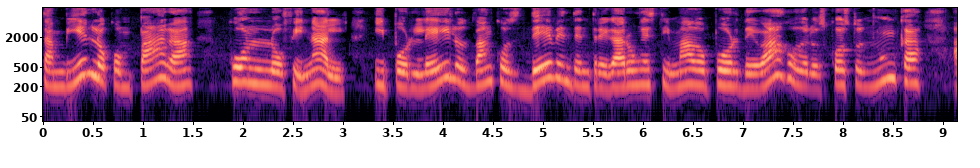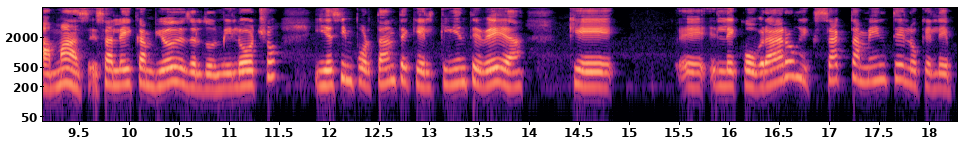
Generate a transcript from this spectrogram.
también lo compara con lo final y por ley los bancos deben de entregar un estimado por debajo de los costos, nunca a más. Esa ley cambió desde el 2008 y es importante que el cliente vea que eh, le cobraron exactamente lo que le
